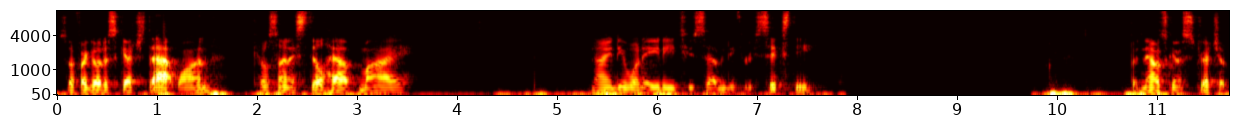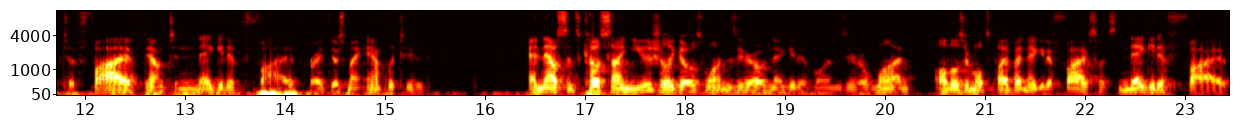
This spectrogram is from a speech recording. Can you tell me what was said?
So if I go to sketch that one, cosine, I still have my 90, 180, 270, 360. But now it's going to stretch up to 5 down to negative 5, right? There's my amplitude. And now since cosine usually goes 1, 0, negative 1, 0, 1, all those are multiplied by negative 5. So it's negative 5,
